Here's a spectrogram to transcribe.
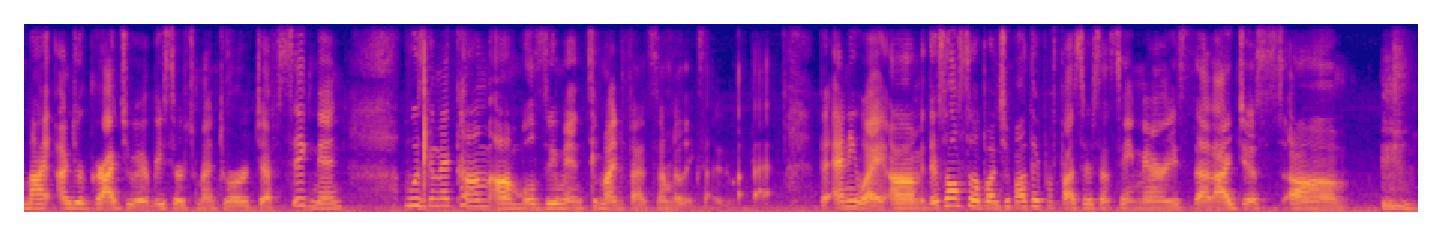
my undergraduate research mentor, Jeff Sigman, who's going to come. Um, we'll zoom in to my defense. I'm really excited about that. But anyway, um, there's also a bunch of other professors at St. Mary's that I just, um,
